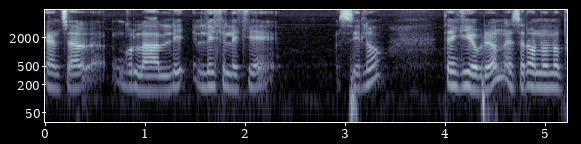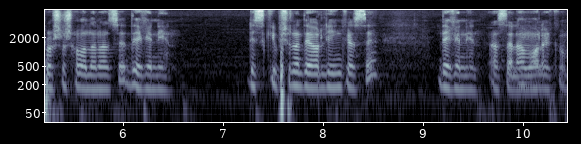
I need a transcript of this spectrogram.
অ্যান্সারগুলা লিখে লিখে ছিল। থ্যাংক ইউ এভরিওয়ান এছাড়া অন্যান্য প্রশ্ন সমাধান আছে, দেখে নিন। ডিসক্রিপশনে দেওয়ার লিঙ্ক আছে। দেখে নিন। আসসালামু আলাইকুম।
